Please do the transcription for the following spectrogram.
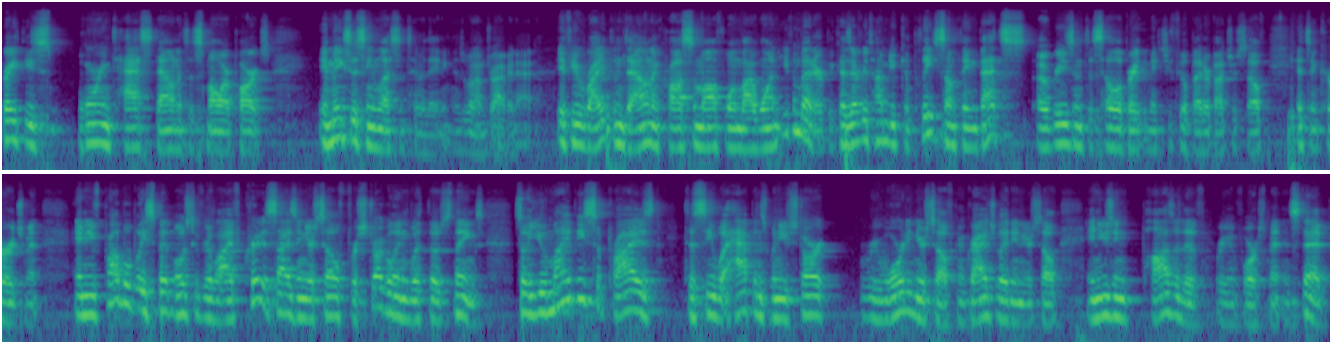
break these boring tasks down into smaller parts, it makes it seem less intimidating, is what I'm driving at. If you write them down and cross them off one by one, even better, because every time you complete something, that's a reason to celebrate that makes you feel better about yourself. It's encouragement. And you've probably spent most of your life criticizing yourself for struggling with those things. So you might be surprised to see what happens when you start rewarding yourself, congratulating yourself, and using positive reinforcement instead.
